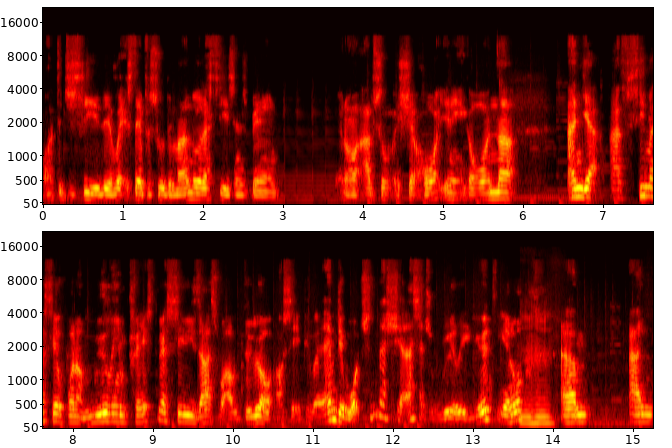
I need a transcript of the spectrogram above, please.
Oh, did you see the latest episode of Mando this season's been, you know, absolutely shit hot. You need to go on that. And yet, I've seen myself when I'm really impressed with a series. That's what I'll do. I'll, I'll say to people, "Anybody watching this shit? This is really good," you know. Mhm. Um, and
